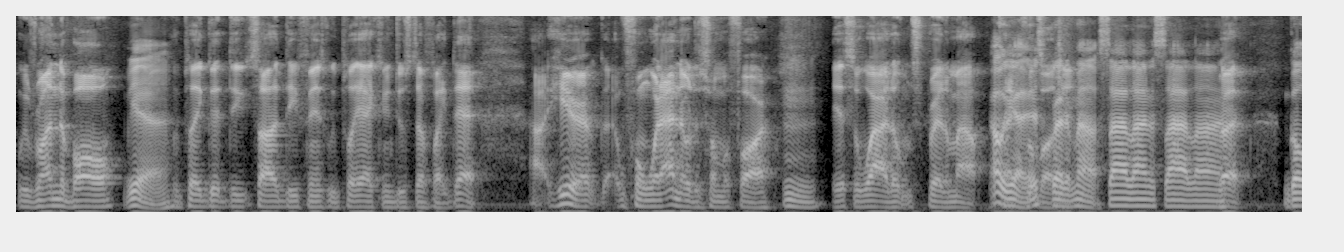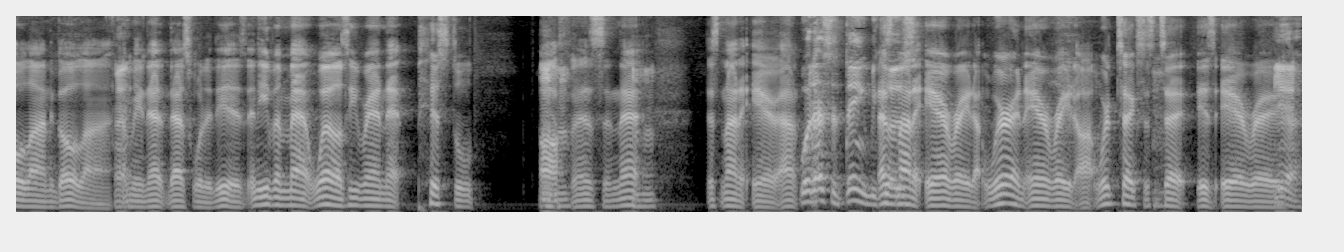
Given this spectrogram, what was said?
We run the ball. Yeah, We play good, deep, solid defense. We play action and do stuff like that. Uh, here, from what I noticed from afar, it's a wide open, spread them out. Mm. oh yeah, they spread them out, sideline to sideline. Right. goal line to goal line. I mean that that's what it is. And even Matt Wells, he ran that pistol Mm-hmm. offense, and that it's not an air. I, Well, that's the thing because that's not an air raid. We're an air raid. We're Texas Tech is air raid. Yeah.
